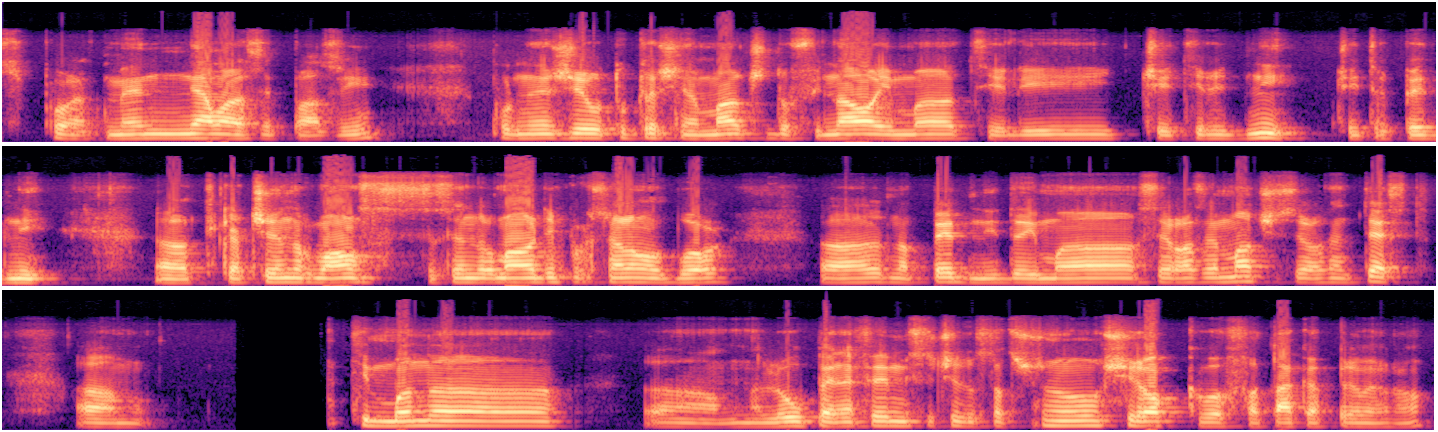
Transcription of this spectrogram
Според мен няма да се пази, понеже от утрешния матч до финала има цели 4 дни, 4-5 дни. А, така че е нормално, съвсем нормално един професионален отбор а, на 5 дни да има сериозен матч, сериозен тест. А, тима на, на Лео Пенеф е, мисля, че е достатъчно широк в атака, примерно.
